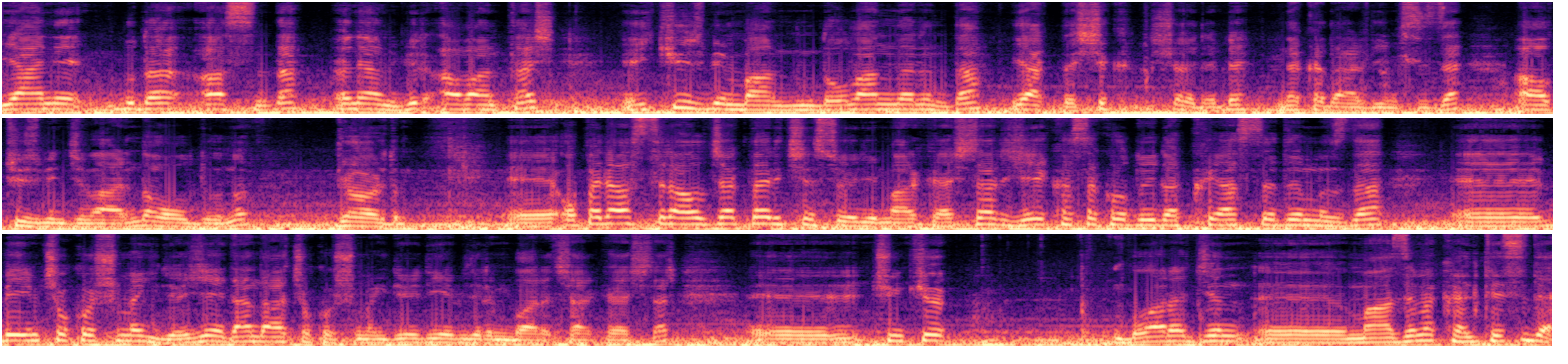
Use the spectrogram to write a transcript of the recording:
yani bu da aslında önemli bir avantaj. E, 200 bin bandında olanların da yaklaşık şöyle bir ne kadar diyeyim size 600 bin civarında olduğunu gördüm. E, Opel Astra alacaklar için söyleyeyim arkadaşlar. J kasa koduyla kıyasladığımızda e, benim çok hoşuma gidiyor. J'den daha çok hoşuma gidiyor diyebilirim bu araç arkadaşlar. E, çünkü bu aracın e, malzeme kalitesi de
